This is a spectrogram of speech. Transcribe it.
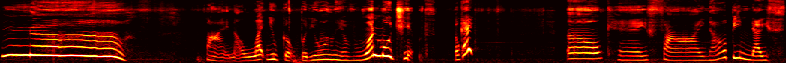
No. Fine, I'll let you go, but you only have one more chance, okay? Okay, fine. I'll be nice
